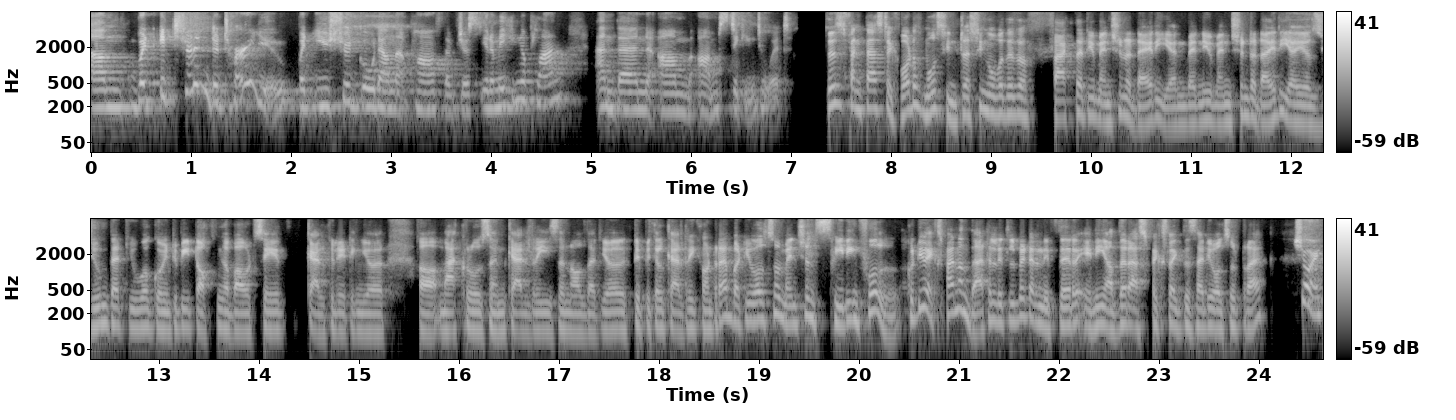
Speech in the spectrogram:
Um, but it shouldn't deter you, but you should go down that path of just, you know, making a plan and then um, um, sticking to it. This is fantastic. What is most interesting over there, the fact that you mentioned a diary. And when you mentioned a diary, I assumed that you were going to be talking about, say, calculating your uh, macros and calories and all that, your typical calorie counter. But you also mentioned feeding full. Could you expand on that a little bit? And if there are any other aspects like this that you also track? Sure.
